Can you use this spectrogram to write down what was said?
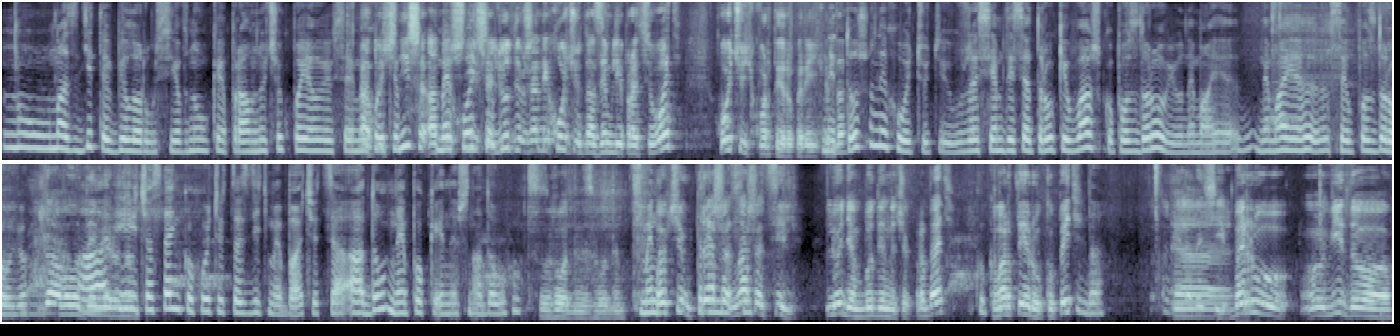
Ну, у нас діти в Білорусі, внуки, правнучок появився. Ми а хочемо, точніше, а ми точніше, хочемо- люди вже не хочуть на землі працювати, хочуть в квартиру переїхати. Не да? то, що не хочуть, вже 70 років важко, по здоров'ю немає, немає сил по здоров'ю. Да, А, і частенько хочеться з дітьми бачитися, а дом не покинеш надовго. Згоден, згоден. Ми В общем, наша, наша ціль людям будиночок продати, Купити. квартиру купити. Да. глядачі, беру відео,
